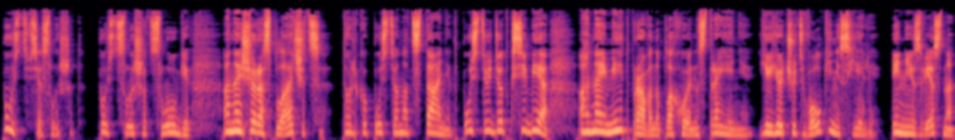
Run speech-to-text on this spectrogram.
Пусть все слышат. Пусть слышат слуги. Она еще расплачется. Только пусть он отстанет, пусть уйдет к себе. Она имеет право на плохое настроение. Ее чуть волки не съели. И неизвестно,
